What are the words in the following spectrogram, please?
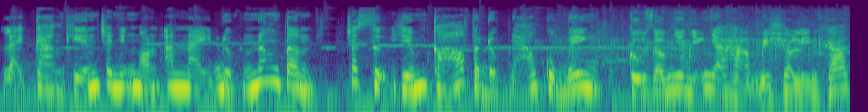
lại càng khiến cho những món ăn này được nâng tầm cho sự hiếm có và độc đáo của mình. Cũng giống như những nhà hàng Michelin khác,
